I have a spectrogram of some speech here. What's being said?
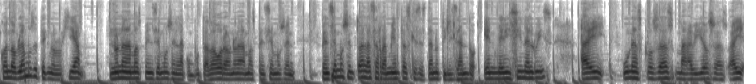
cuando hablamos de tecnología no nada más pensemos en la computadora o no nada más pensemos en pensemos en todas las herramientas que se están utilizando. En medicina Luis hay unas cosas maravillosas. Hay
